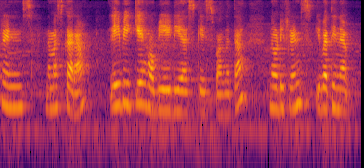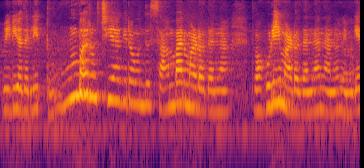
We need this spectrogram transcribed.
ಫ್ರೆಂಡ್ಸ್ ನಮಸ್ಕಾರ. ಎ ಬಿ ಕೆ ಹಾಬಿ ಐಡಿಯಾಸ್ಗೆ ಸ್ವಾಗತ. ನೋಡಿ ಫ್ರೆಂಡ್ಸ್ ಇವತ್ತಿನ ವಿಡಿಯೋದಲ್ಲಿ ತುಂಬ ರುಚಿಯಾಗಿರೋ ಒಂದು ಸಾಂಬಾರು ಮಾಡೋದನ್ನು ಅಥವಾ ಹುಳಿ ಮಾಡೋದನ್ನು ನಾನು ನಿಮಗೆ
